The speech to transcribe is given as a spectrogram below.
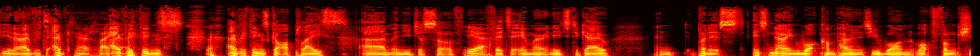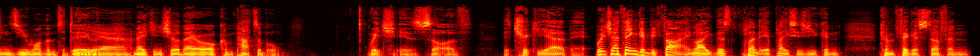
you know, everything, Techno Lego. everything's, everything's got a place. Um, and you just sort of Yeah. fit it in where it needs to go. And, but it's, it's knowing what components you want, what functions you want them to do Yeah. and making sure they're all compatible, which is sort of the trickier bit, which I think would be fine. Like there's plenty of places you can configure stuff and,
